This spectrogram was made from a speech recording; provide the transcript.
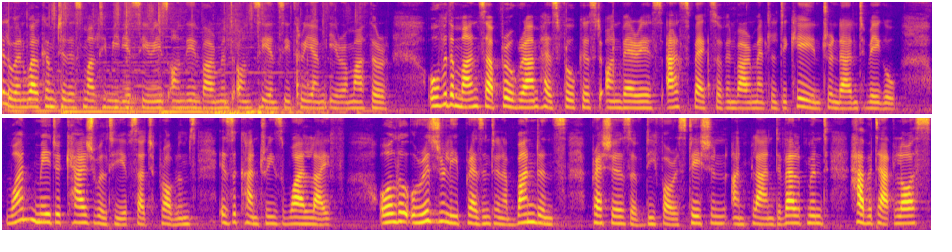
Hello and welcome to this multimedia series on the environment on CNC3. I'm Ira Mathur. Over the months, our program has focused on various aspects of environmental decay in Trinidad and Tobago. One major casualty of such problems is the country's wildlife. Although originally present in abundance, pressures of deforestation, unplanned development, habitat loss,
